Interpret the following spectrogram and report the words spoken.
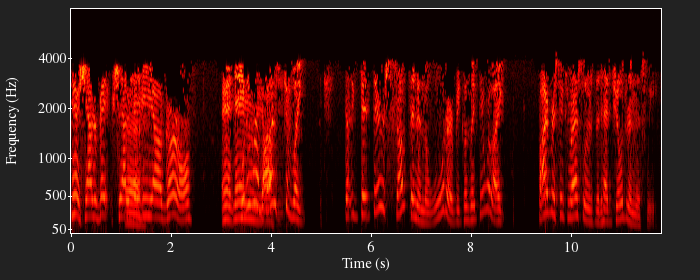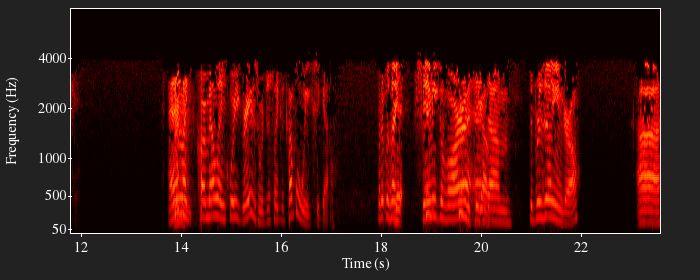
Yeah, she had a ba- she had a baby uh, girl, and it Well, there were a uh, bunch of like, th- th- there's something in the water because like there were like five or six wrestlers that had children this week, and then Mhm. like Carmella and Corey Graves were just like a couple weeks ago, but it was like Yeah. Sammy Guevara and um the Brazilian girl, uh,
